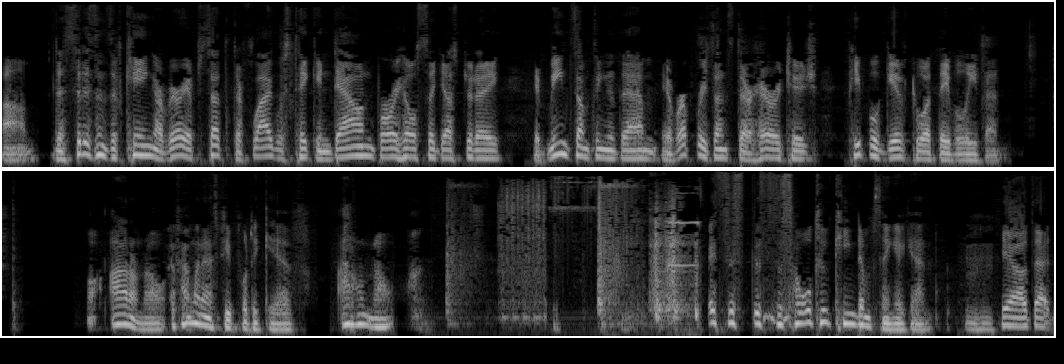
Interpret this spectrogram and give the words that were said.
the citizens of King are very upset that their flag was taken down, Broyhill said yesterday. It means something to them. It represents their heritage. People give to what they believe in. Well, I don't know. If I'm going to ask people to give, I don't know. It's this, this, this whole two kingdom thing again. Mm-hmm. Yeah, that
